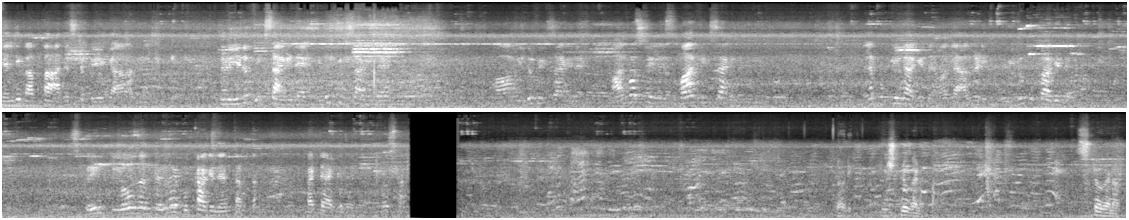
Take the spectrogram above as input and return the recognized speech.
ಜಲ್ದಿ ಬಪ್ಪ, ಆದಷ್ಟು ಬೇಗ. ನೋಡಿ ಇದು ಫಿಕ್ಸ್ ಆಗಿದೆ, ಇದು ಫಿಕ್ಸ್ ಆಗಿದೆ. ಇದು ಫಿಕ್ಸ್ ಆಗಿದೆ. ಆಲ್ಮೋಸ್ಟ್ ಇಲ್ಲಿ ಸುಮಾರು ಫಿಕ್ಸ್ ಆಗಿದೆ. ಎಲ್ಲ ಬುಕ್ಕಿಂಗ್ ಆಗಿದೆ, ಅವಾಗಲೇ ಆಲ್ರೆಡಿ ಇದು ಬುಕ್ ಆಗಿದೆ. ಸ್ಕ್ರೀನ್ ಕ್ಲೋಸ್ ಹೇಳಿದ್ರೆ ಬುಕ್ ಆಗಿದೆ ಅಂತ ಅರ್ಥ. ಬಟ್ಟೆ ಹಾಕಿದೆ ನೋಡಿ, ವಿಷ್ಣು ಗಣಪ. ವಿಷ್ಣು ಗಣಪ.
